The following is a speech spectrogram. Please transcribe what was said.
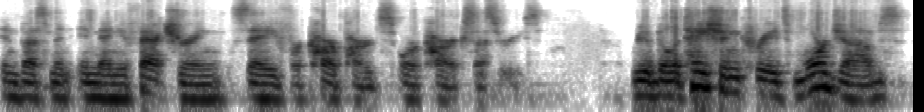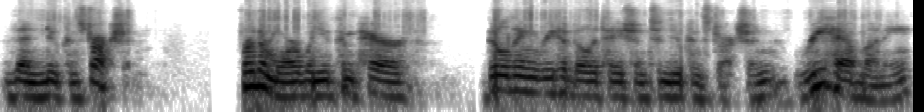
investment in manufacturing, say for car parts or car accessories. Rehabilitation creates more jobs than new construction. Furthermore, when you compare building rehabilitation to new construction, rehab money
